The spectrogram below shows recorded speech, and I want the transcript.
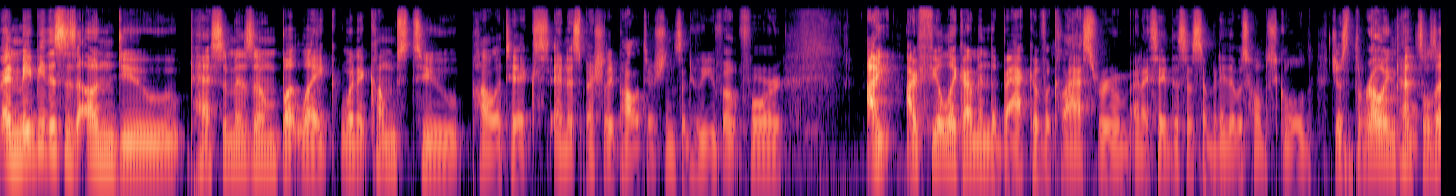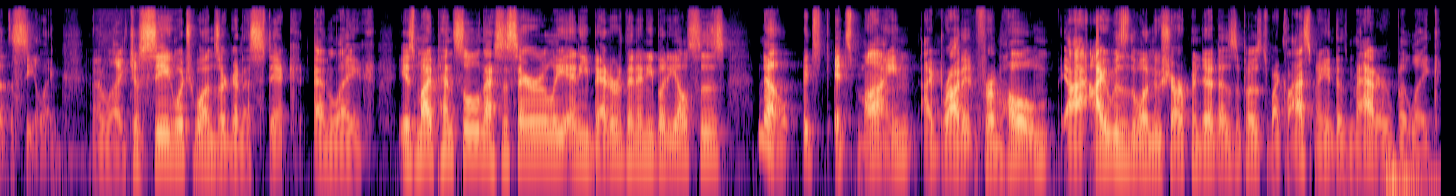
and maybe this is undue pessimism, but like when it comes to politics and especially politicians and who you vote for, I I feel like I'm in the back of a classroom, and I say this as somebody that was homeschooled, just throwing pencils at the ceiling and like just seeing which ones are gonna stick. And like, is my pencil necessarily any better than anybody else's? No, it's it's mine. I brought it from home. I, I was the one who sharpened it, as opposed to my classmate. It doesn't matter, but like.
